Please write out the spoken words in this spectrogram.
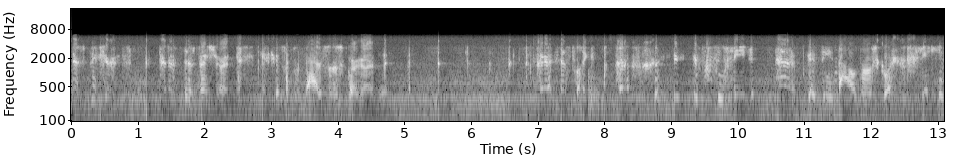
Just picture Just picture it. Madison Square Garden. It's like feet, 50,000 square feet.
